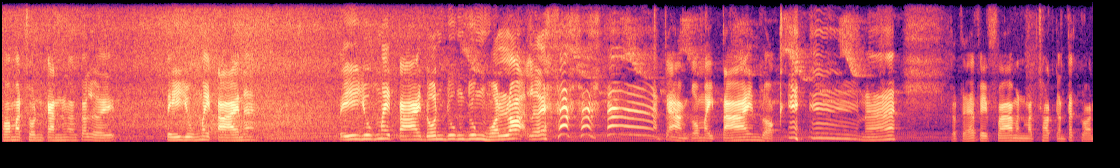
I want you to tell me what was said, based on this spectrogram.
พอมาชนกันมันก็เลย ตียุงไม่ตายนะ ตียุงไม่ตาย โดนยุงยุงหัวเราะเลยจ้างก็ไม่ตายหรอกนะกระแสไฟฟ้ามันมาช็อตกันตั้งก่อน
